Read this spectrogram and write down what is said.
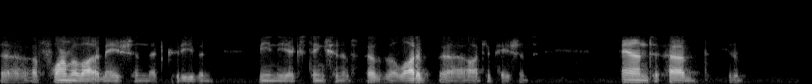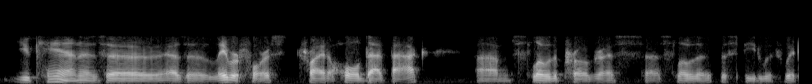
uh, a form of automation that could even mean the extinction of, of a lot of uh, occupations. And uh, you, know, you can, as a as a labor force, try to hold that back, um, slow the progress, slow the, the speed with which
